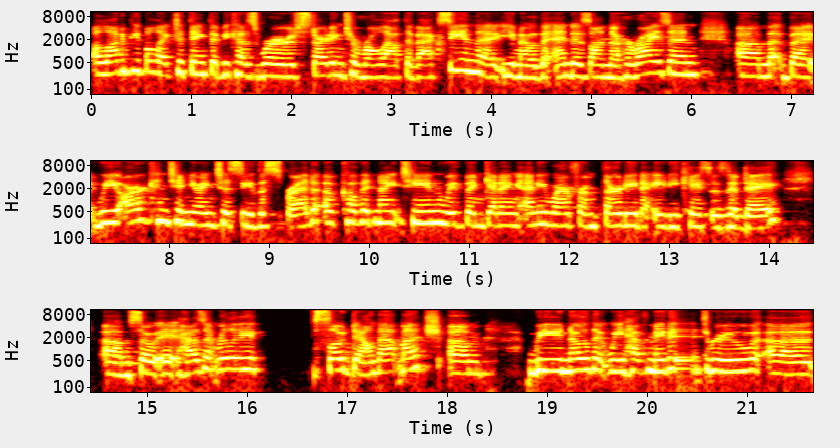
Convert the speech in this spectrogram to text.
a lot of people like to think that because we're starting to roll out the vaccine, that you know the end is on the horizon. Um, but we are continuing to see the spread of COVID nineteen. We've been getting anywhere from thirty to eighty cases a day, um, so it hasn't really slowed down that much. Um, we know that we have made it through uh,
